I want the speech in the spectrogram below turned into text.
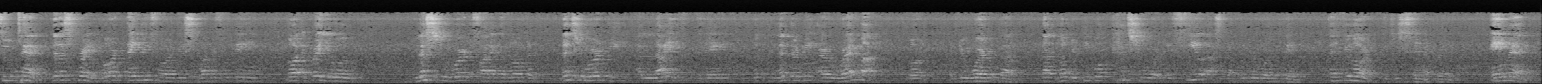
to 10. Let us pray. Lord, thank you for this wonderful day. Lord, I pray you will bless your word, Father God, Lord, let your word be alive today. Let, let there be a rhema, Lord, of your word, God. That, Lord, your people catch your word and feel us, God, with your word today. Thank you, Lord. In Jesus' name I pray. Amen.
